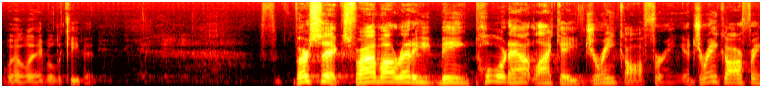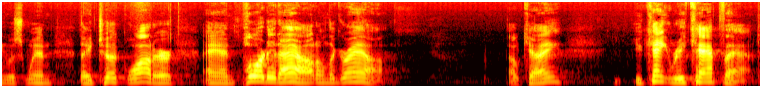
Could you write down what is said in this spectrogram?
well able to keep it. Verse 6 For I'm already being poured out like a drink offering. A drink offering was when they took water and poured it out on the ground. Okay? You can't recap that.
